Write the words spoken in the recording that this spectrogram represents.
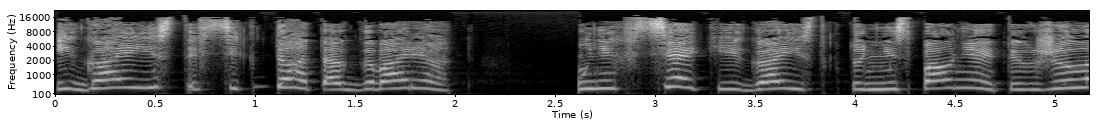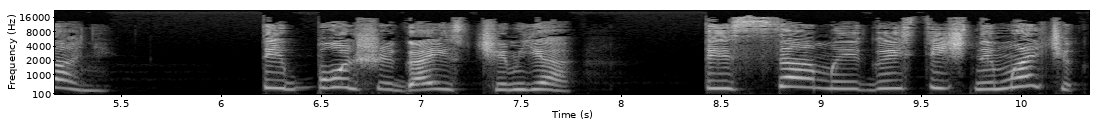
«Эгоисты всегда так говорят. У них всякий эгоист, кто не исполняет их желаний. Ты больше эгоист, чем я. Ты самый эгоистичный мальчик,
